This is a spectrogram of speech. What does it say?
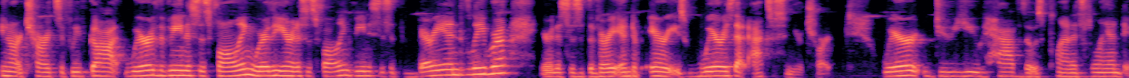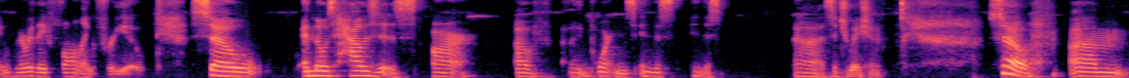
in our charts. If we've got where the Venus is falling, where the Uranus is falling, Venus is at the very end of Libra, Uranus is at the very end of Aries. Where is that axis in your chart? Where do you have those planets landing? Where are they falling for you? So, and those houses are of importance in this in this uh, situation. So um,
